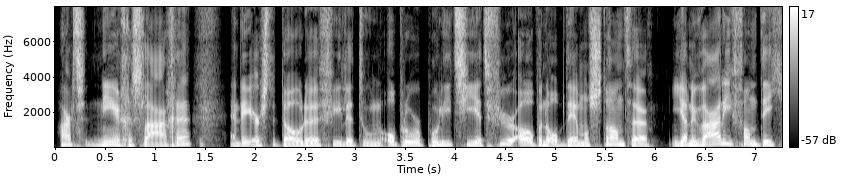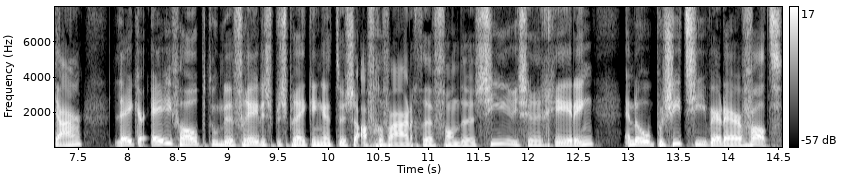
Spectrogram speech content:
hard neergeslagen. En de eerste doden vielen toen oproerpolitie het vuur opende op demonstranten. In januari van dit jaar leek er even hoop toen de vredesbesprekingen tussen afgevaardigden van de Syrische regering en de oppositie werden hervat.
